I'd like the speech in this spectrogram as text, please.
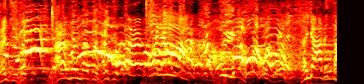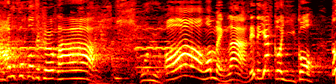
住睇住睇住睇住，唉，唔係唔係唔係睇住。哎呀，你打到福哥只腳啦！哦，我明啦，你哋一個二個都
